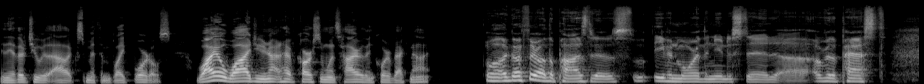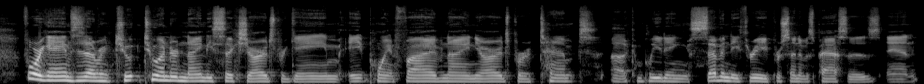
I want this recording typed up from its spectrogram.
and the other two with Alex Smith and Blake Bortles. Why oh why do you not have Carson Wentz higher than quarterback nine? Well, I'll go through all the positives even more than you just did. Uh, over the past four games, he's averaging two, 296 yards per game, 8.59 yards per attempt, uh, completing 73% of his passes, and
